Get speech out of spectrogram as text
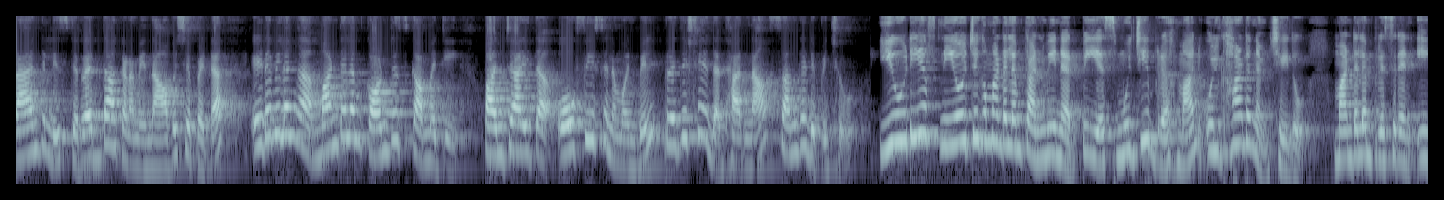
റാങ്ക് ലിസ്റ്റ് റദ്ദാക്കണമെന്ന് ആവശ്യപ്പെട്ട് ഇടവിലങ്ങ് മണ്ഡലം കോൺഗ്രസ് കമ്മിറ്റി പഞ്ചായത്ത് ഓഫീസിന് മുൻപിൽ പ്രതിഷേധ ധർണ സംഘടിപ്പിച്ചു. യു ഡി എഫ് നിയോജക മണ്ഡലം convener P S Mujeeb Rahman ഉദ്ഘാടനം ചെയ്തു. മണ്ഡലം പ്രസിഡന്റ് ഇ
